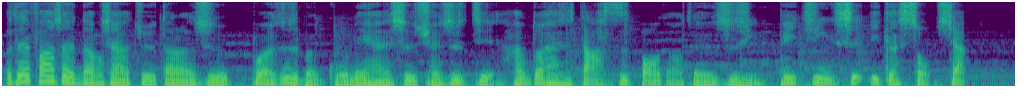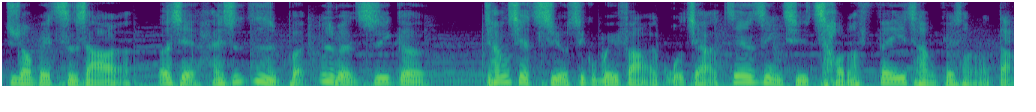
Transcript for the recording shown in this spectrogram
而在发生的当下，就是当然是不管是日本国内还是全世界，他们都开始大肆报道这件事情，毕竟是一个首相就这样被刺杀了，而且还是日本，日本是一个。枪械持有是一个违法的国家，这件事情其实吵得非常非常的大。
